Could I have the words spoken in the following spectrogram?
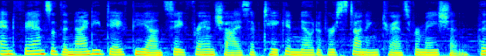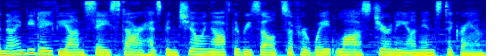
and fans of the 90 Day Fiancé franchise have taken note of her stunning transformation. The 90 Day Fiancé star has been showing off the results of her weight loss journey on Instagram,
